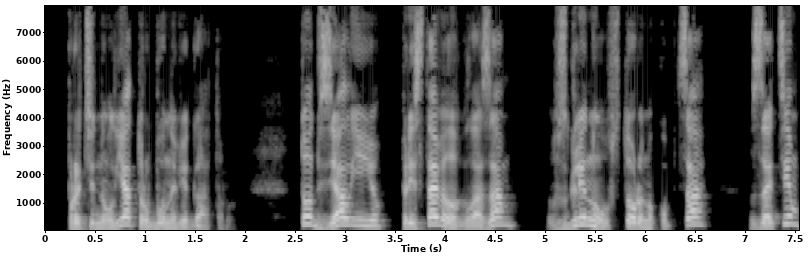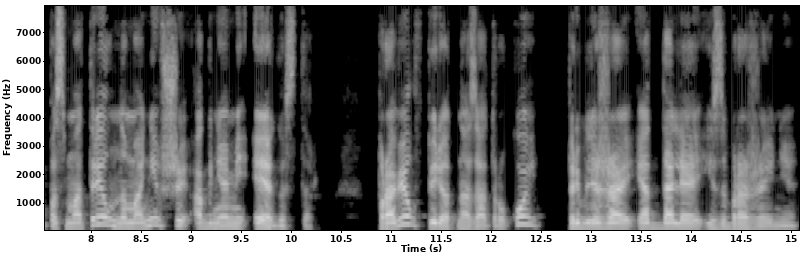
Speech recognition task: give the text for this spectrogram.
– протянул я трубу навигатору. Тот взял ее, приставил к глазам, взглянул в сторону купца, затем посмотрел на манивший огнями Эгостер, провел вперед-назад рукой, приближая и отдаляя изображение,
